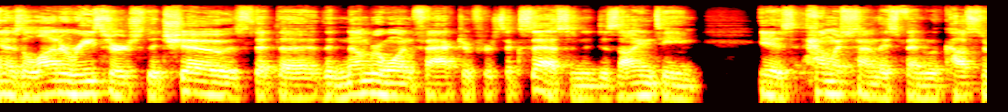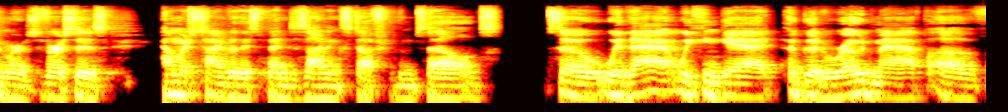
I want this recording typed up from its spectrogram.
And there's a lot of research that shows that the, the number one factor for success in a design team is how much time they spend with customers versus how much time do they spend designing stuff for themselves. So with that, we can get a good roadmap of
